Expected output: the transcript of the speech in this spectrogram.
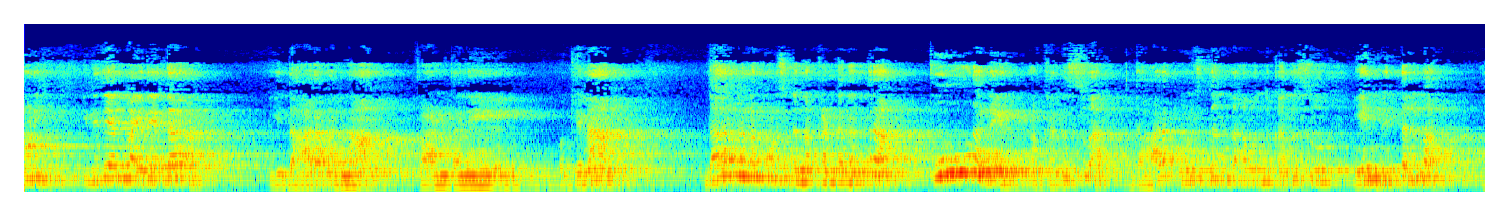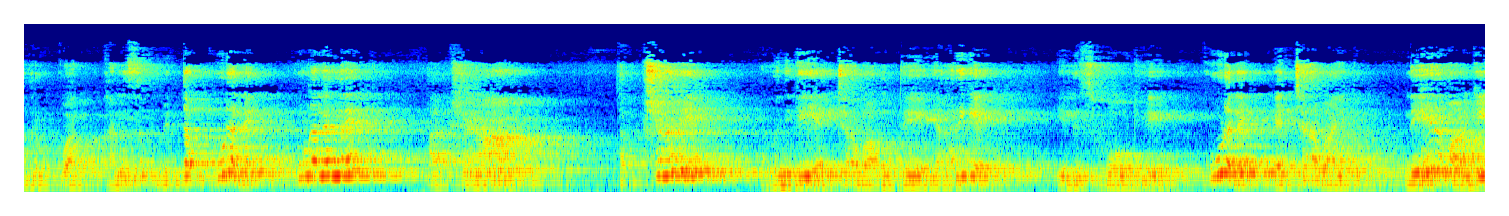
ನೋಡಿ, ಇಲ್ಲಿದೆ ಅಲ್ವಾ ಇದೇ ದಾರ? ಈ ದಾರವನ್ನ ಕಾಣ್ತಾನೆ. ಓಕೆನಾ? ದಾರವನ್ನು ಪೋಣಿಸಿದನ್ನ ಕಂಡ ನಂತರ ಕೂಡಲೇ ದಾರ ಕೋಣಿಸಿದಂತಹ ಒಂದು ಕನಸು ಏನ್ ಬಿತ್ತಲ್ವಾ? ಅದ್ರ ಕನಸು ಬಿದ್ದ ಕೂಡಲೇ, ಕೂಡಲೆಂದ್ರೆ ತಕ್ಷಣ. ತಕ್ಷಣವೇ ಅವನಿಗೆ ಎಚ್ಚರವಾಗುತ್ತೆ. ಯಾರಿಗೆ? ಎಲಿಸ್ ಹೋಗಿ ಕೂಡಲೇ ಎಚ್ಚರವಾಯಿತು. ನೇರವಾಗಿ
